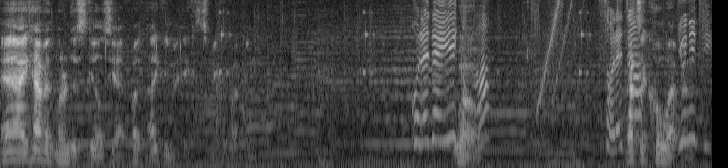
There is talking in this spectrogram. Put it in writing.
And I haven't learned his skills yet, but I can make, just make a weapon. Whoa. That's a cool weapon. Unity!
